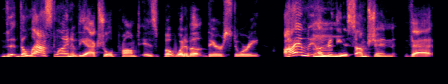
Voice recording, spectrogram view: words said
the the last line of the actual prompt is, "But what about their story?" I am mm. under the mm. assumption that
